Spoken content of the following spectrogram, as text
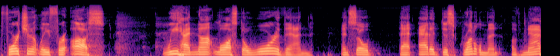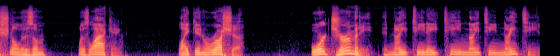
Fortunately for us, we had not lost a war then, and so that added disgruntlement of nationalism was lacking, like in Russia or Germany in 1918, 1919.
